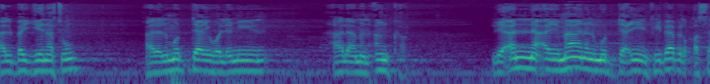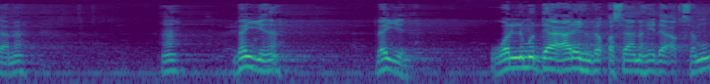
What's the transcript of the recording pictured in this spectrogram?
البينة على المدعي واليمين على من أنكر لأن أيمان المدعين في باب القسامة ها بينة بينة. والمدعى عليهم بالقسامة إذا أقسموا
